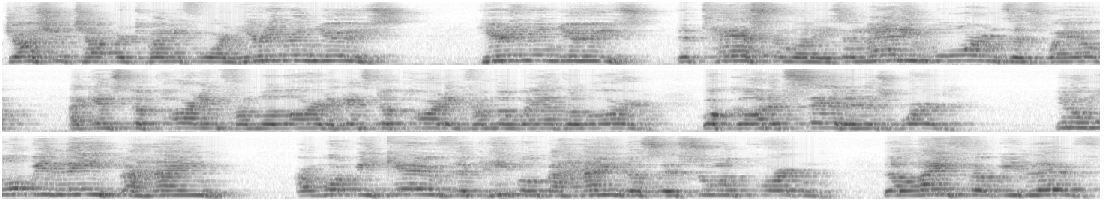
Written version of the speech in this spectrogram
Joshua chapter 24. And here he renews, here he renews the testimonies. And then he warns as well against departing from the Lord, against departing from the way of the Lord, what God had said in His Word. You know, what we leave behind and what we give the people behind us is so important. The life that we live,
